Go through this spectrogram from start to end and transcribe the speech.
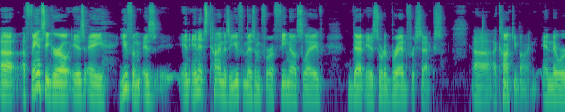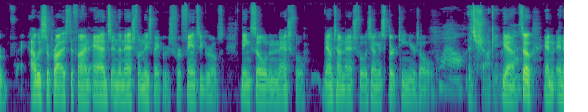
Uh, a fancy girl is a euphem is in, in its time is a euphemism for a female slave that is sort of bred for sex, uh, a concubine. And there were, I was surprised to find ads in the Nashville newspapers for fancy girls being sold in the Nashville, downtown Nashville, as young as 13 years old. Wow. That's shocking. Yeah. Yeah. So, and, and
